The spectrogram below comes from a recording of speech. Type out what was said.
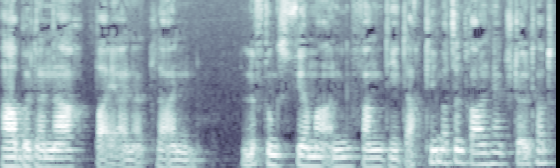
habe danach bei einer kleinen Lüftungsfirma angefangen, die Dachklimazentralen hergestellt hat.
